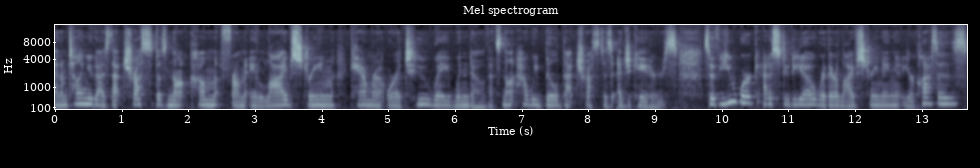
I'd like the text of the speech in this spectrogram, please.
And I'm telling you guys, that trust does not come from a live stream camera or a two way window. That's not how we build that trust as educators. So if you work at a studio where they're live streaming your classes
